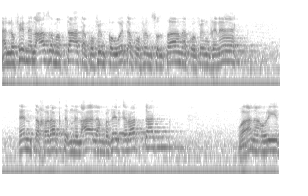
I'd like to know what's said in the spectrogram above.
قال له فين العظمة بتاعتك وفين قوتك وفين سلطانك وفين غناك؟ أنت خرجت من العالم بغير إرادتك وأنا أريد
